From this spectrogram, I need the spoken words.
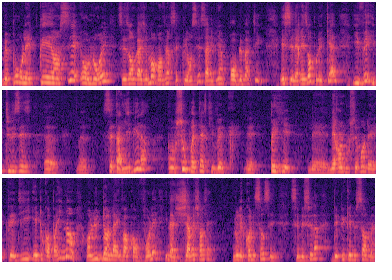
Mais pour les créanciers honorer ses engagements envers ses créanciers, ça devient problématique. Et c'est les raisons pour lesquelles il veut utiliser euh, euh, cet alibi-là pour sous prétexte qu'il veut euh, payer les, remboursements des crédits et tout compagnie. Non, on lui donne là, il va encore voler. Il n'a jamais changé. Nous les connaissons, ce monsieur-là, depuis que nous sommes,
